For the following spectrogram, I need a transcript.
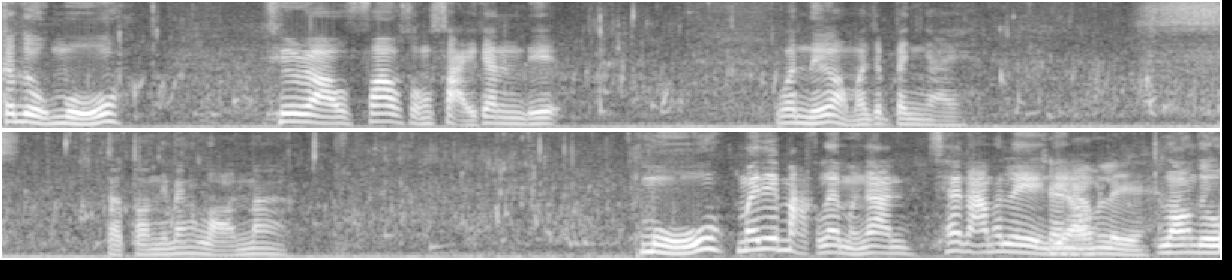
กระดูกหมู ที่เราเฝ้าสงสัยกันพี่ว่าเนื้อของมันจะเป็นไง แต่ตอนนี้แม่งร้อนมาก หมูไม่ได้หมักเลยเหมือนกันแช่น้ำทะเลอย่างเดียวแช่น้ำทะเล ลองดู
